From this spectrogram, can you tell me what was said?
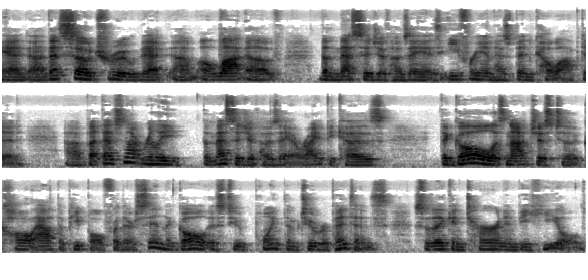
And uh, that's so true that um, a lot of the message of Hosea is Ephraim has been co-opted. Uh, but that's not really the message of Hosea, right? Because the goal is not just to call out the people for their sin. The goal is to point them to repentance so they can turn and be healed.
